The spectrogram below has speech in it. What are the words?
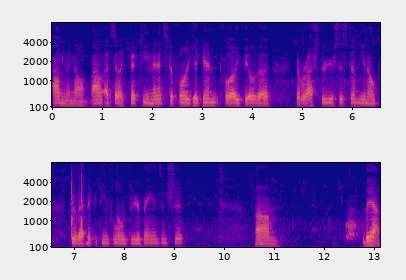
I don't even know, I would say like 15 minutes to fully kick in, fully feel the, the rush through your system, you know, feel that nicotine flowing through your veins and shit. Um, but yeah,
